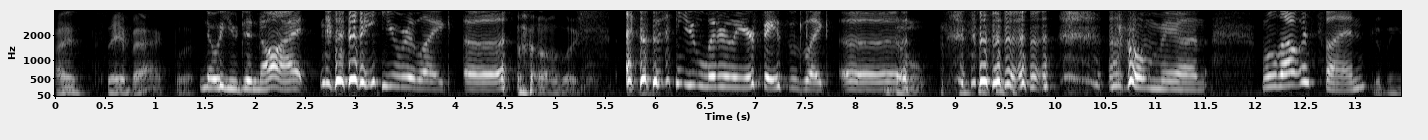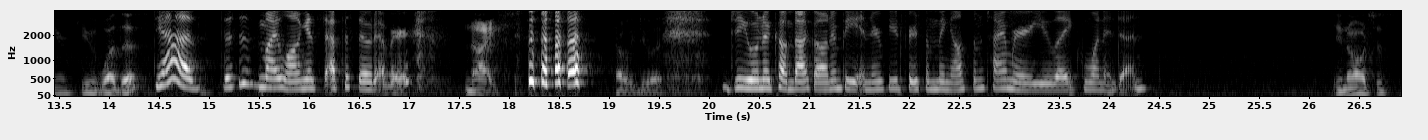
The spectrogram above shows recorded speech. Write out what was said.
I didn't say it back, but No, you did not. you were like, uh. I was like, you literally, your face was like, uh. dope. oh man. Well, that was fun. Good thing you're cute. What this? Yeah, this is my longest episode ever. Nice. That's how we do it. Do you want to come back on and be interviewed for something else sometime, or are you like one and done? Do you know? It's just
